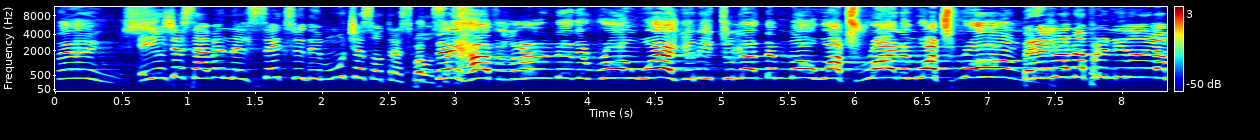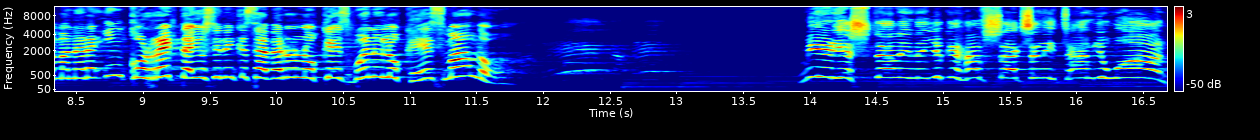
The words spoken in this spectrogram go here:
things. Ellos ya saben del sexo y de muchas otras But cosas. they have learned it the wrong way. You need to let them know what's right and what's wrong. Pero ellos lo han aprendido de la manera incorrecta. Ellos tienen que saber lo que es bueno y lo que es malo. Media is telling that you can have sex anytime you want,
